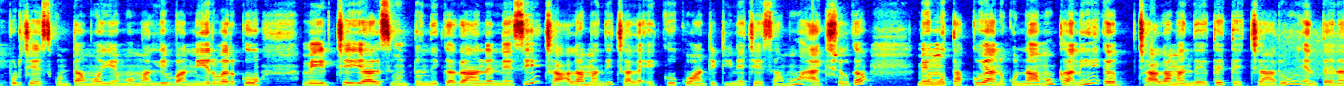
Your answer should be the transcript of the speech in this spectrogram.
ఎప్పుడు చేసుకుంటామో ఏమో మళ్ళీ వన్ ఇయర్ వరకు వెయిట్ చేయాల్సి ఉంటుంది కదా అని అనేసి చాలామంది చాలా ఎక్కువ క్వాంటిటీనే చేశాము. యాక్చువల్గా మేము తక్కువే అనుకున్నాము కానీ చాలామంది అయితే తెచ్చారు. ఎంతైనా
